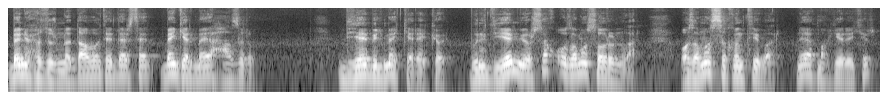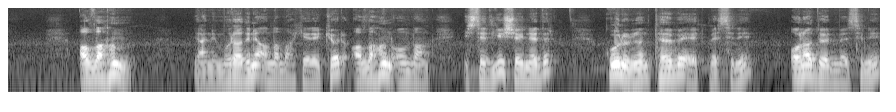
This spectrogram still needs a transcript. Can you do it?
Beni huzuruna davet edersen ben gelmeye hazırım. Diyebilmek gerekiyor. Bunu diyemiyorsak o zaman sorun var. O zaman sıkıntı var. Ne yapmak gerekir? Allah'ın yani muradını anlamak gerekiyor. Allah'ın ondan istediği şey nedir? Kulunun tövbe etmesini, ona dönmesini,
